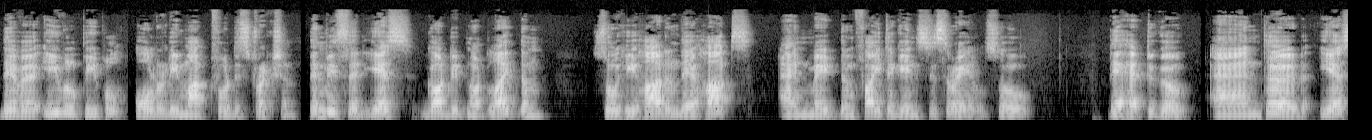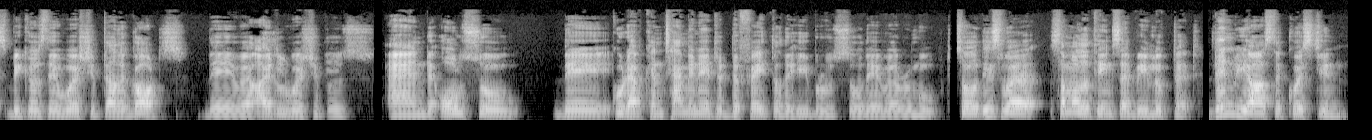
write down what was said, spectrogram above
they were evil people already marked for destruction. Then we said yes, God did not like them, so he hardened their hearts and made them fight against Israel. So they had to go. And third, yes, because they worshipped other gods. They were idol worshippers. And also, they could have contaminated the faith of the Hebrews, so they were removed. So, these were some of the things that we looked at. Then we asked the question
